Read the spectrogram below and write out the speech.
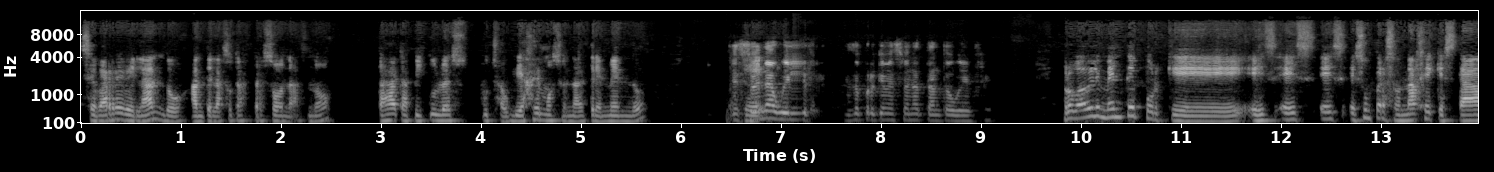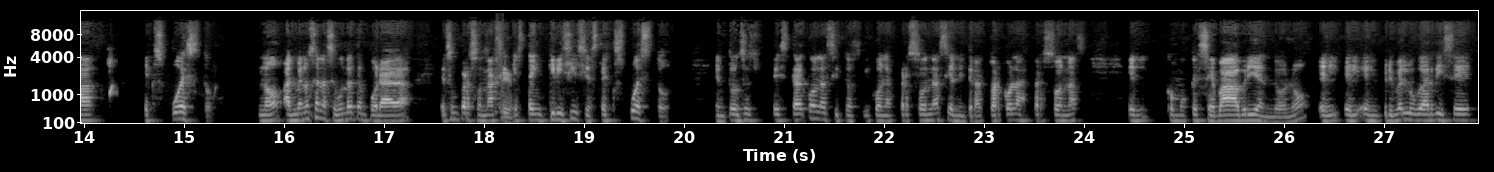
se va revelando ante las otras personas, ¿no? Cada capítulo es pucha, un viaje emocional tremendo. Me suena a Wilfred, sé por qué me suena tanto a Wilfred. Probablemente porque es, un personaje que está expuesto, ¿no? Al menos en la segunda temporada es un personaje que está en crisis y está expuesto. Entonces está con, la con las personas y al interactuar con las personas, él como que se va abriendo, ¿no? Él, en primer lugar dice,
